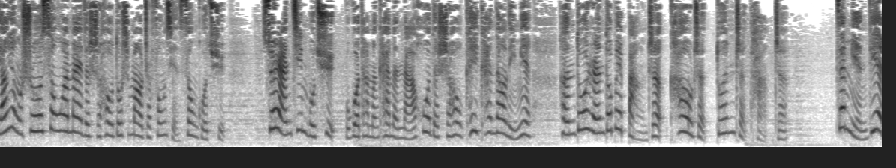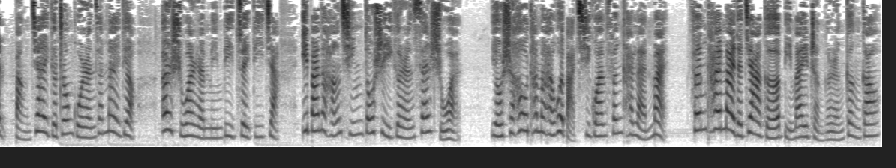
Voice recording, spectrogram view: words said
杨勇说，送外卖的时候都是冒着风险送过去，虽然进不去，不过他们开门拿货的时候可以看到里面很多人都被绑着、靠着、蹲着、躺着。在缅甸绑架一个中国人再卖掉。二十万人民币最低价，一般的行情都是一个人三十万。有时候他们还会把器官分开来卖，分开卖的价格比卖一整个人更高。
